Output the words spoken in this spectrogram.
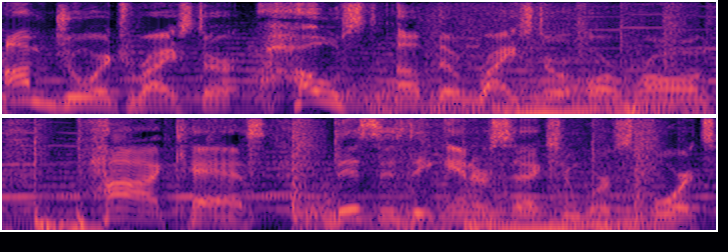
I'm George Wrighster, host of the Reister or Wrong podcast. This is the intersection where sports,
